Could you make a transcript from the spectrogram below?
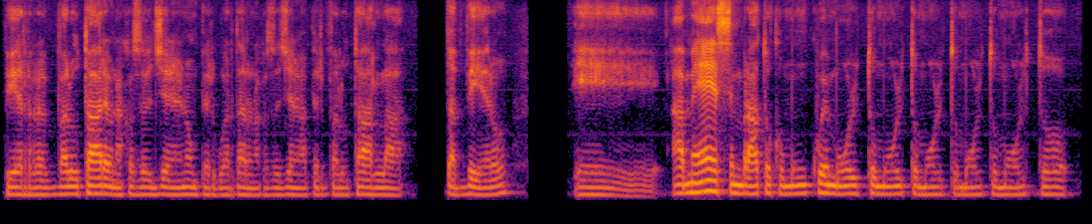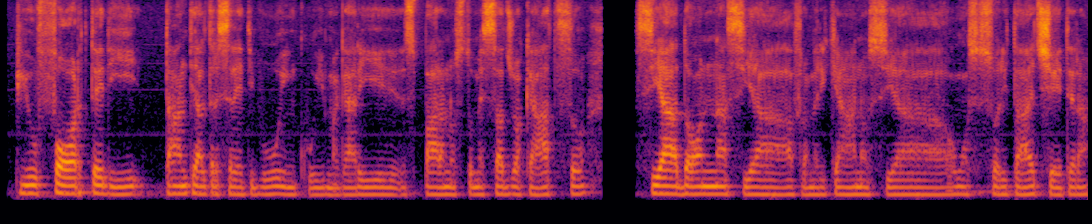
per valutare una cosa del genere, non per guardare una cosa del genere, ma per valutarla davvero. E a me è sembrato comunque molto, molto, molto, molto, molto più forte di tante altre serie TV in cui magari sparano sto messaggio a cazzo, sia donna, sia afroamericano, sia omosessualità, eccetera.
